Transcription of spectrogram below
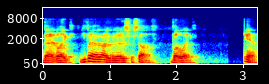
that like you might not even notice yourself, but like yeah,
